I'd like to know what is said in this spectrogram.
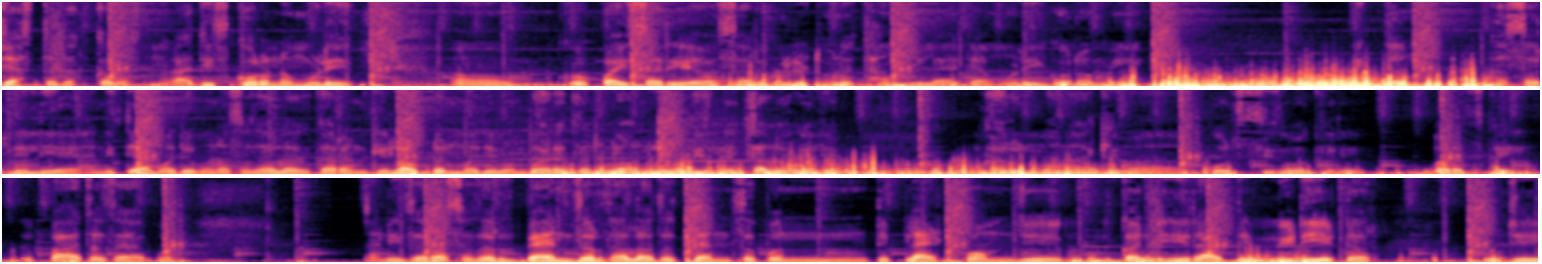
जास्त धक्का बसणार. आधीच कोरोनामुळे पैसा रे सर्क्युलेट होणे थांबलेला आहे. त्यामुळे इकॉनॉमी एकदम घसरलेली आहे आणि त्यामध्ये पण असं झालं कारण की लॉकडाऊनमध्ये पण बऱ्याच जणांनी ऑनलाईन बिझनेस चालू केले. घरून म्हणा किंवा कोर्सेस वगैरे बरंच काही पाहतच आहे आपण. आणि जर असं जर बॅन जर झालं तर त्यांचं पण ते प्लॅटफॉर्म जे कन हे राहते मीडिएटर जे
